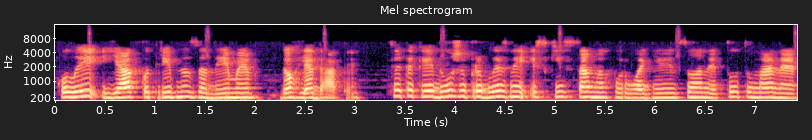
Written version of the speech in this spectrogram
коли і як потрібно за ними доглядати. Це такий дуже приблизний ескіз саме городньої зони. Тут у мене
